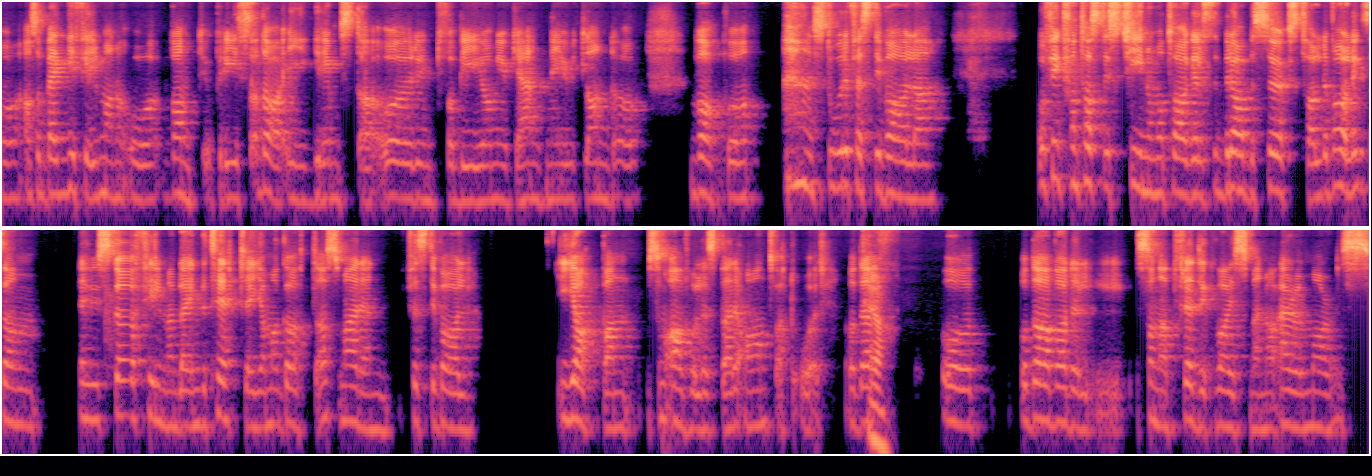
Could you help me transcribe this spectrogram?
og altså begge filmene og vant jo priser da i Grimstad og rundt forbi og 'Mjuke hendene i utlandet og var på store festivaler og fikk fantastisk kinomottagelse, bra besøkstall. Det var liksom jeg husker filmen ble invitert til Yamagata, som er en festival i Japan som avholdes bare annethvert år. Og, der, Ja. og, og da var det sånn at Fredrik Weisman og Errol Morris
